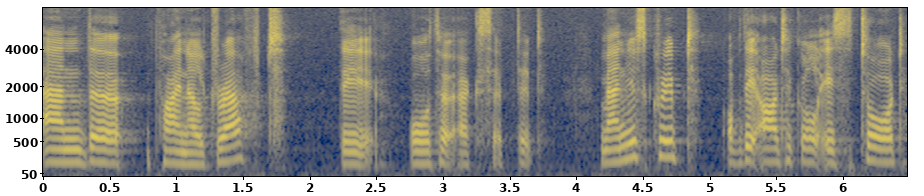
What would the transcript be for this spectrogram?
and the final draft, the author-accepted manuscript of the article is stored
